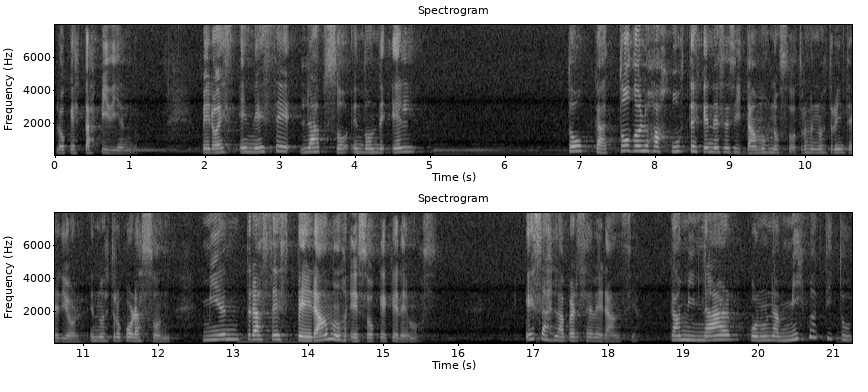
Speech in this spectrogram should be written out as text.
lo que estás pidiendo. Pero es en ese lapso en donde Él toca todos los ajustes que necesitamos nosotros en nuestro interior, en nuestro corazón, mientras esperamos eso que queremos. Esa es la perseverancia caminar con una misma actitud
